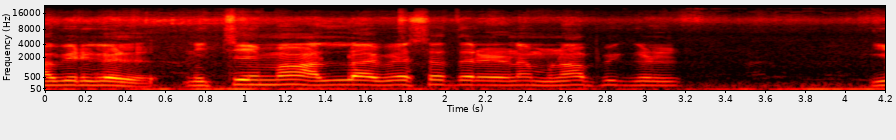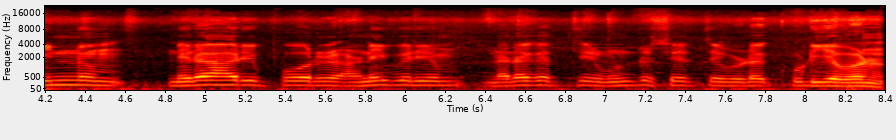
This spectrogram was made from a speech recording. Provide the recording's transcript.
ஆவீர்கள். நிச்சயமாக அல்லாஹ் வேசத்தரென முனாஃபிக்கள் இன்னும் நிராகரிப்போர்கள் அனைவரையும் நரகத்தில் ஒன்று சேர்த்து விடக்கூடியவன்.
